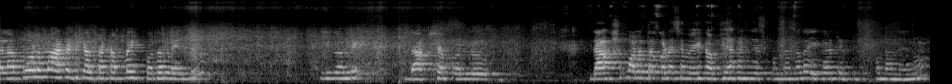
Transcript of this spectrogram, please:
ఎలా పూల మార్కెట్కి వెళ్తా అబ్బాయి కుదరలేదు. ఇదిగోండి ద్రాక్ష పళ్ళు. ద్రాక్ష పళ్ళతో కూడా శివయ్యకి అభ్యాసం చేసుకున్నాను కదా ఇక్కడ తెప్పించుకున్నాను నేను.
